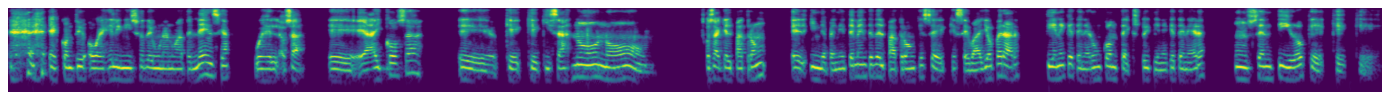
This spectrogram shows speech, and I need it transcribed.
es o es el inicio de una nueva tendencia, o, el, o sea, eh, hay cosas eh, que, que, quizás no, no, o sea, que el patrón, el, independientemente del patrón que se, que se vaya a operar, tiene que tener un contexto y tiene que tener un sentido que, que, que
